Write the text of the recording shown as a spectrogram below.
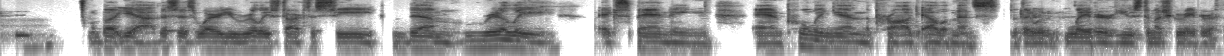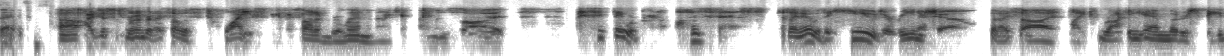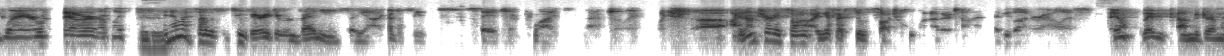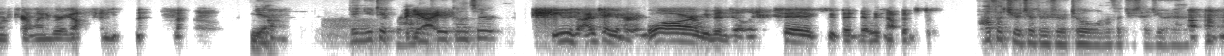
but yeah this is where you really start to see them really expanding and pulling in the prog elements that they would later use to much greater effect. Uh, I just remembered I saw this twice because I saw it in Berlin and then I came home and saw it. I think they were part of Ozzfest because I know it was a huge arena show that I saw at like Rockingham Motor Speedway or whatever. I'm like, mm-hmm. I know I saw this in two very different venues. So yeah, I got to see this stage show twice actually, which uh, I'm not sure I saw. I guess I still saw it one other time, maybe Lateralus. They don't. They didn't come to Durham, North Carolina very often. so, Yeah. Um, didn't you take Robin Yeah, to a concert? she was. I've taken her to War. We've been to Electric Six. We've been. No, we've not been to. I thought you had taken her to a tool one. I thought you said you had. Uh-uh.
